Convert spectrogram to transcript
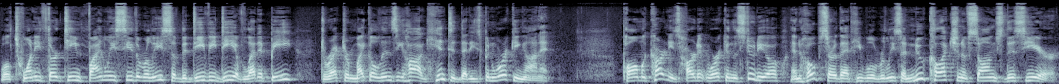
Will 2013 finally see the release of the DVD of Let It Be? Director Michael Lindsay Hogg hinted that he's been working on it. Paul McCartney's hard at work in the studio, and hopes are that he will release a new collection of songs this year.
